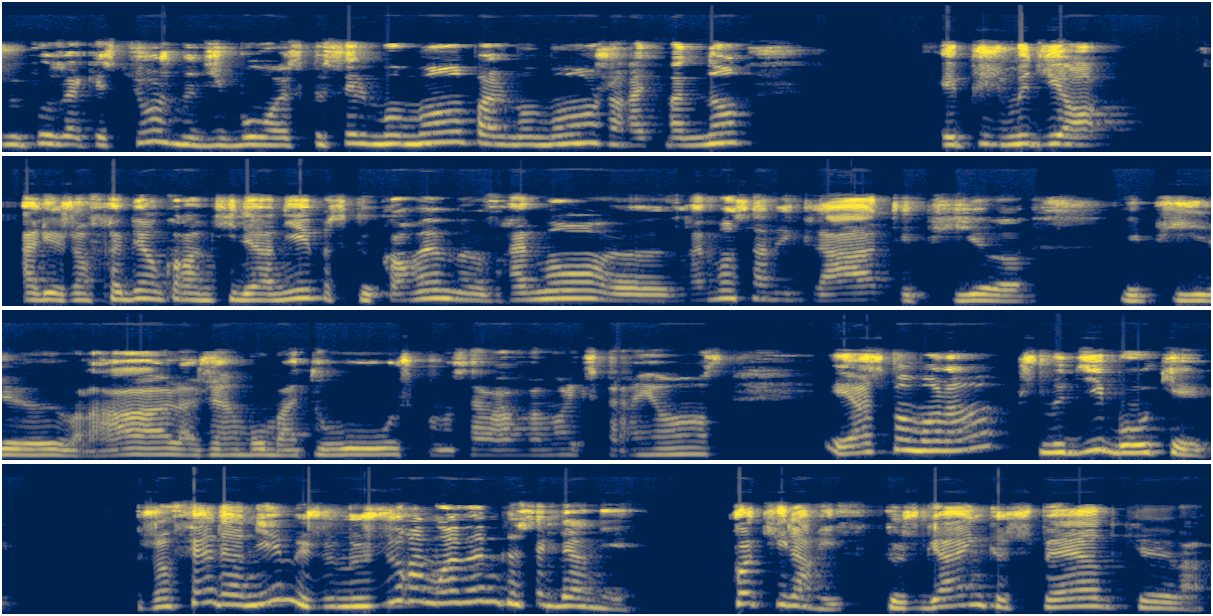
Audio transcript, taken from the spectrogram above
je me pose la question, je me dis, bon, est-ce que c'est le moment, pas le moment, j'arrête maintenant? Et puis je me dis, ah, allez, j'en ferai bien encore un petit dernier parce que quand même, vraiment, euh, vraiment, ça m'éclate. Et puis, euh, et puis, euh, voilà, là, j'ai un bon bateau, je commence à avoir vraiment l'expérience. Et à ce moment-là, je me dis, bon, ok, j'en fais un dernier, mais je me jure à moi-même que c'est le dernier. Quoi qu'il arrive, que je gagne, que je perde, que voilà.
